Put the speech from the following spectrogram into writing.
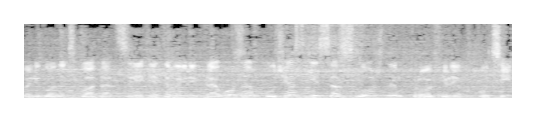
Полигон эксплуатации этого электровоза – участки со сложным профилем пути.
